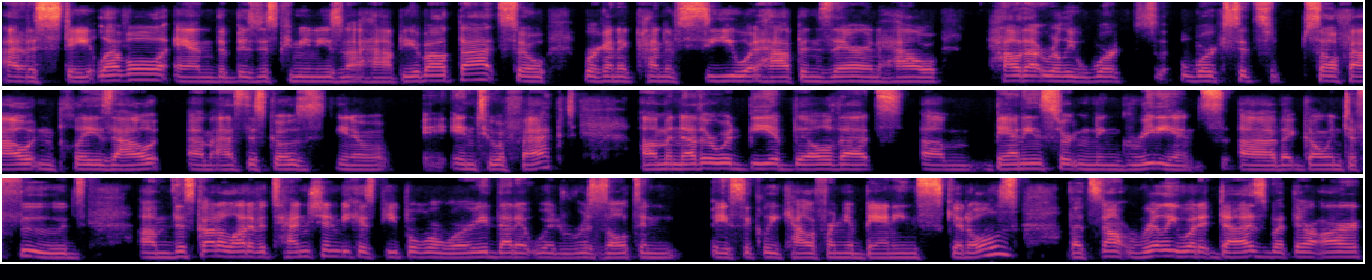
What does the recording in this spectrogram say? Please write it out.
at a state level, and the business community is not happy about that. So we're going to kind of see what happens there and how how that really works works itself out and plays out um, as this goes, you know, into effect. Um, another would be a bill that's um, banning certain ingredients uh, that go into foods. Um, this got a lot of attention because people were worried that it would result in basically California banning Skittles. That's not really what it does, but there are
